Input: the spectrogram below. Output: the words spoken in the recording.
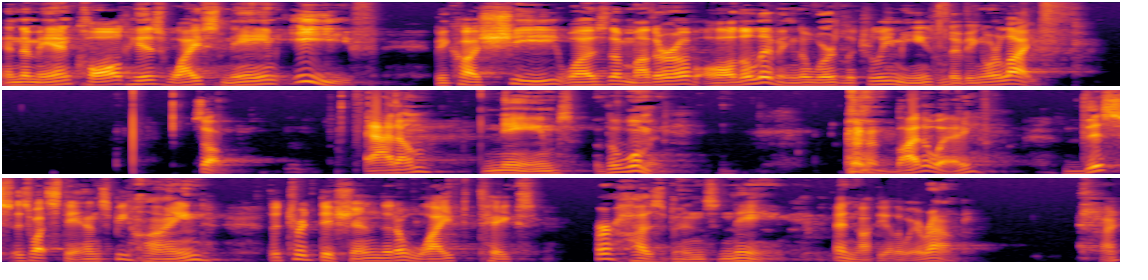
And the man called his wife's name Eve because she was the mother of all the living. The word literally means living or life. So, Adam names the woman. By the way, this is what stands behind the tradition that a wife takes her husband's name and not the other way around. Right?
